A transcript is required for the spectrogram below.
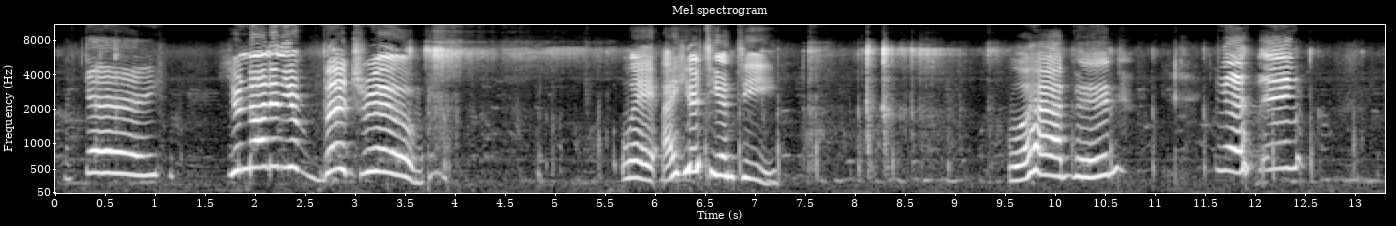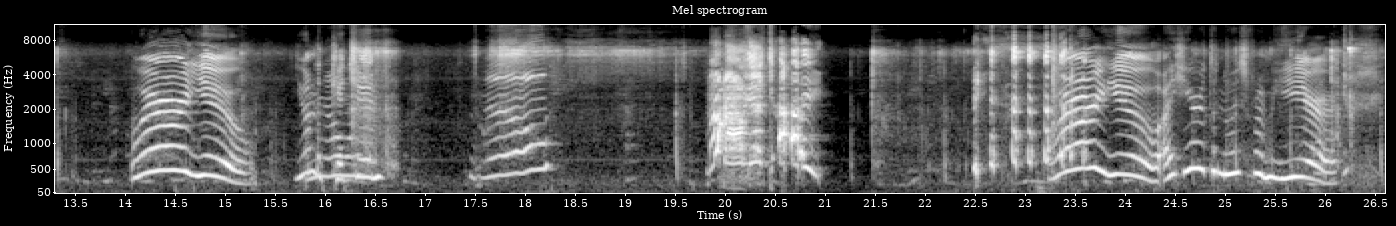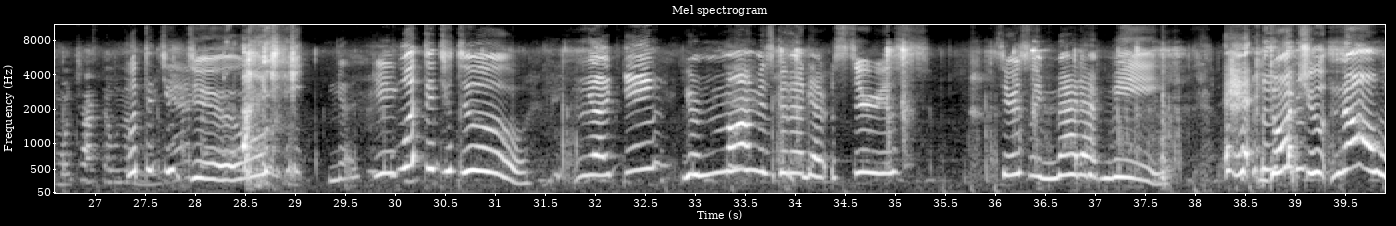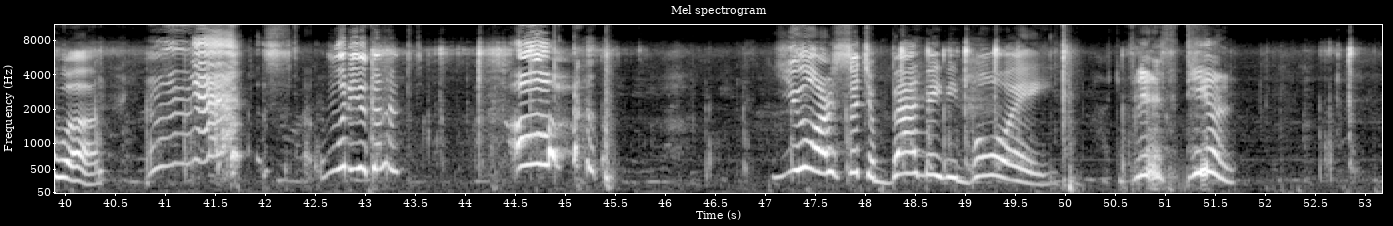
Okay. You're not in your bedroom. Wait, I hear TNT. What happened? Nothing. Where are you? You in the No. kitchen? No. Mama, get tight. Where are you? I hear the noise from here. What did you do? Nothing. What did you do? Nothing. Your mom is gonna get serious, seriously mad at me. Don't you? No. What are you gonna? Oh! You are such a bad baby boy. Please steal.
